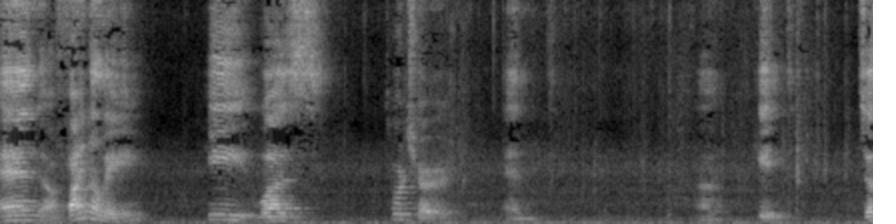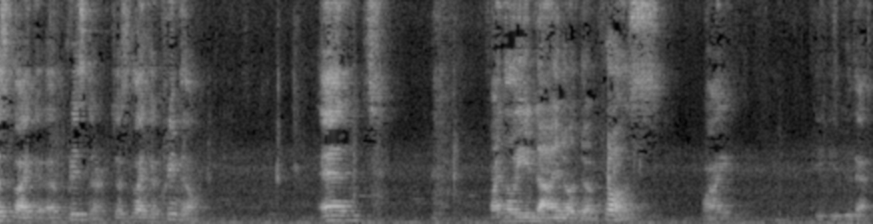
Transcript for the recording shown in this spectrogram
And uh, finally, he was tortured and uh, hit just like a prisoner, just like a criminal. And finally, he died on the cross. Why did he do that?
